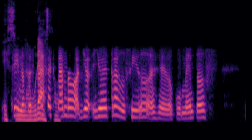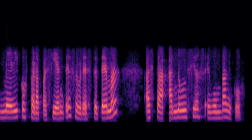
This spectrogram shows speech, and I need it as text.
Es sí, nos está afectando. Yo, yo he traducido desde documentos médicos para pacientes sobre este tema hasta anuncios en un banco.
